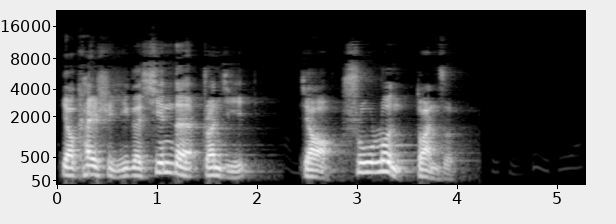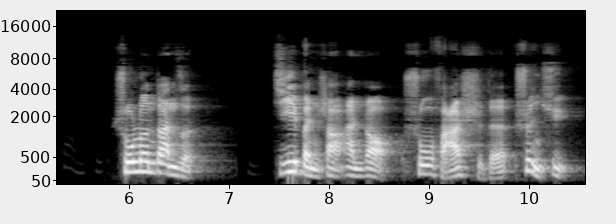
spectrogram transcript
要开始一个新的专辑，叫《书论段子》。书论段子基本上按照书法史的顺序，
